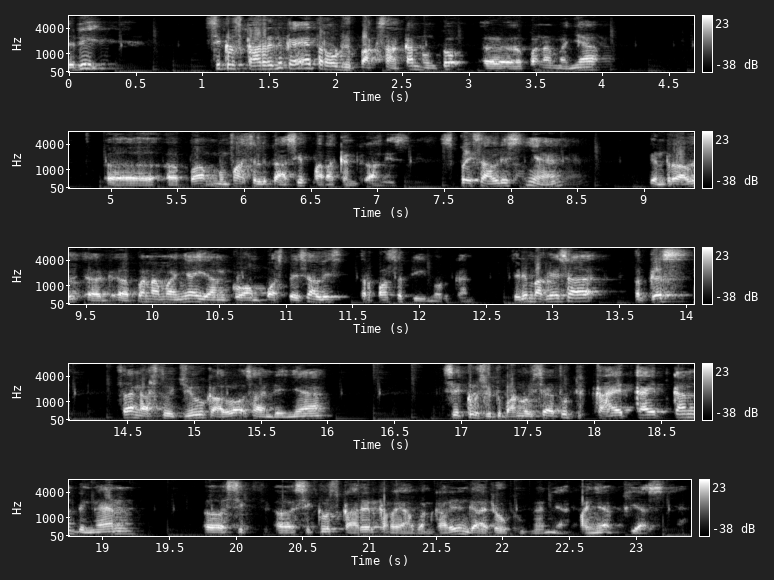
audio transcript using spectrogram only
Jadi siklus karir ini kayaknya terlalu dipaksakan untuk uh, apa namanya uh, apa memfasilitasi para generalis. Spesialisnya general uh, apa namanya yang kelompok spesialis terpaksa diinurkan. Jadi makanya saya tegas saya nggak setuju kalau seandainya siklus hidup manusia itu dikait-kaitkan dengan uh, sik, uh, siklus karir karyawan. Karir nggak ada hubungannya, banyak biasnya.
